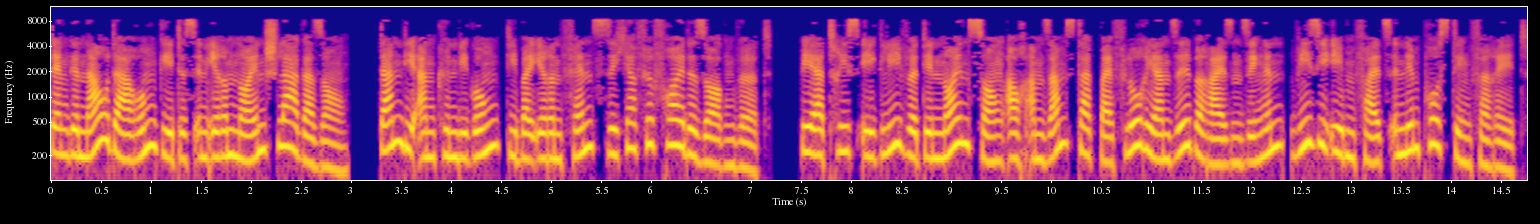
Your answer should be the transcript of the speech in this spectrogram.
Denn genau darum geht es in ihrem neuen Schlagersong. Dann die Ankündigung, die bei ihren Fans sicher für Freude sorgen wird. Beatrice Egli wird den neuen Song auch am Samstag bei Florian Silbereisen singen, wie sie ebenfalls in dem Posting verrät.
